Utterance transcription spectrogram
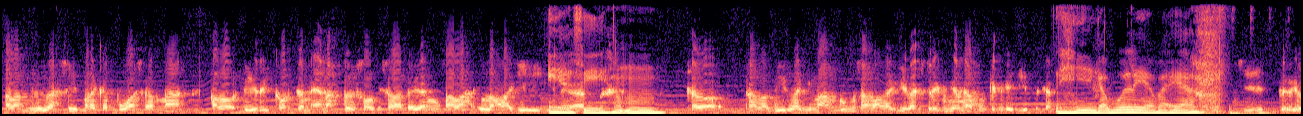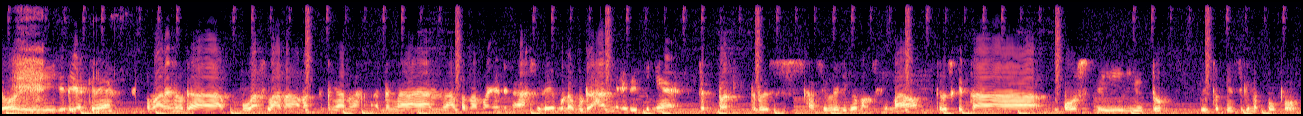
alhamdulillah sih mereka puas karena kalau di record kan enak tuh kalau misalnya ada yang salah ulang lagi. gitu Iya kan. sih, mm-mm. Kalau kalau di lagi manggung sama lagi live streaming kan nggak mungkin kayak gitu kan. Nggak boleh ya Pak ya. gitu, yoi. Jadi akhirnya kemarin udah puas lah anak-anak dengan dengan apa namanya dengan hasilnya. Mudah-mudahan editingnya cepet, terus hasilnya juga maksimal. Terus kita post di YouTube. YouTube Genep Popo.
